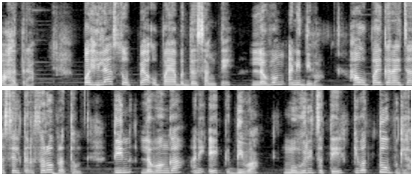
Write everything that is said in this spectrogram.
पाहत राहा. पहिल्या सोप्या उपायाबद्दल सांगते लवंग आणि दिवा. हा उपाय करायचा असेल तर सर्वप्रथम तीन लवंगा आणि एक दिवा मोहरीचं तेल किंवा तूप घ्या.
